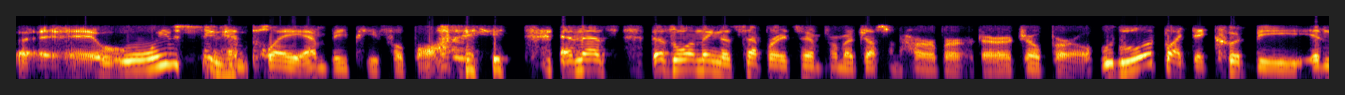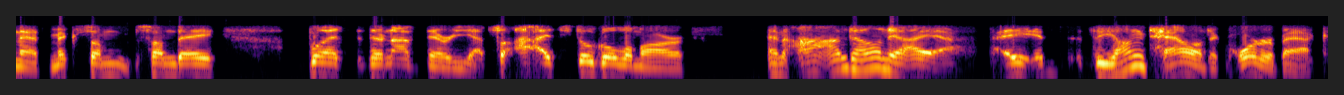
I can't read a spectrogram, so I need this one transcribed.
Uh, we've seen him play MVP football, and that's that's one thing that separates him from a Justin Herbert or a Joe Burrow, who look like they could be in that mix some someday, but they're not there yet. So I'd still go Lamar. And I, I'm telling you, I, I, the young talent at quarterback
